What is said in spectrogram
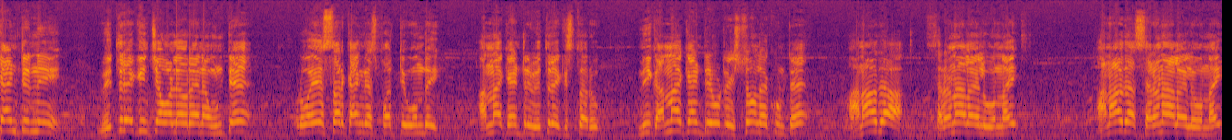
క్యాంటీన్ని వ్యతిరేకించే వాళ్ళు ఎవరైనా ఉంటే ఇప్పుడు వైఎస్ఆర్ కాంగ్రెస్ పార్టీ ఉంది అన్నా క్యాంటీన్ వ్యతిరేకిస్తారు. మీకు అన్నా క్యాంటీన్ ఇవ్వటం ఇష్టం లేకుంటే అనాథ శరణాలయాలు ఉన్నాయి అనాథ శరణాలయాలు ఉన్నాయి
